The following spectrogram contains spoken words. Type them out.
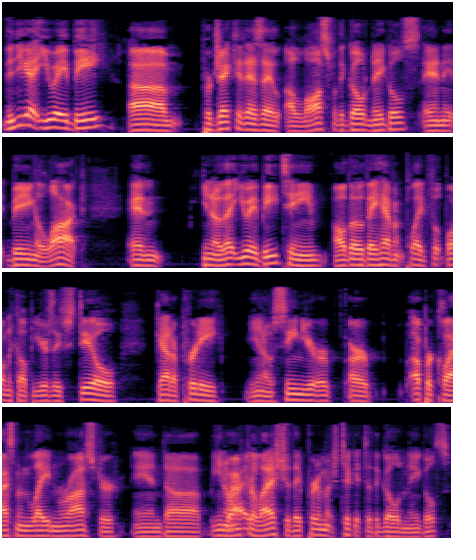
Then you got UAB um, projected as a, a loss for the Golden Eagles, and it being a lock. And you know, that UAB team, although they haven't played football in a couple years, they've still got a pretty, you know, senior or, or upperclassman laden roster. And, uh, you know, right. after last year, they pretty much took it to the Golden Eagles.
